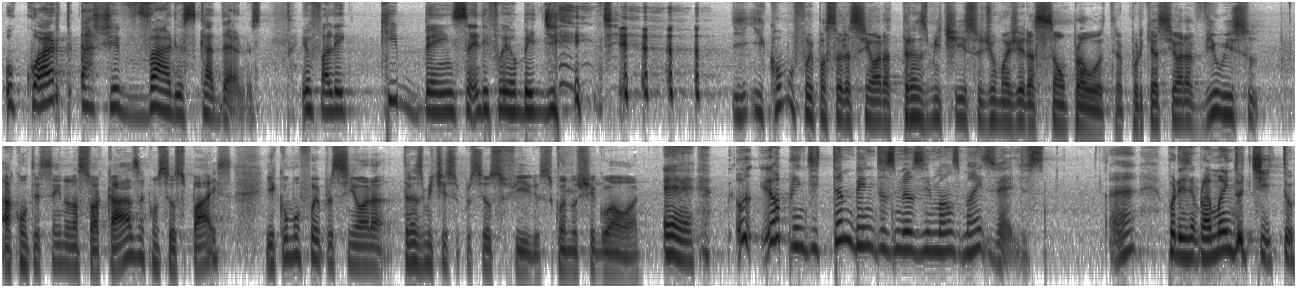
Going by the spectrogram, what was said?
o quarto, achei vários cadernos. Eu falei, que bênção, ele foi obediente. E, e, como foi, pastor, a senhora transmitir isso de uma geração para outra? Porque a senhora viu isso acontecendo na sua casa com seus pais e como foi para a senhora transmitir isso para os seus filhos quando chegou a hora? É, eu aprendi também dos meus irmãos mais velhos. Né? Por exemplo, a mãe do Tito.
